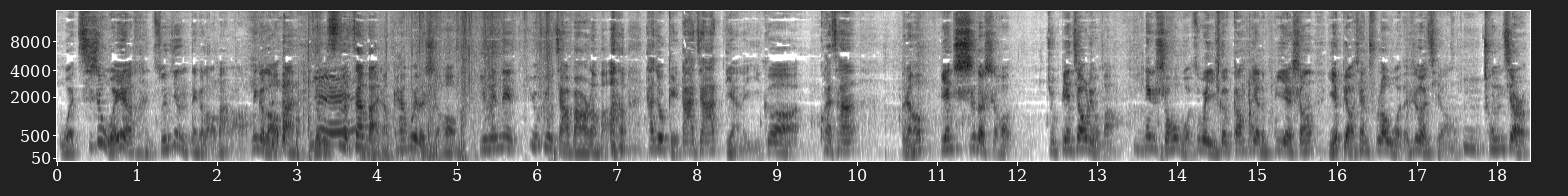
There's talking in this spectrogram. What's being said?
我其实我也很尊敬那个老板了啊。那个老板 有一次在晚上开会的时候，因为那又又加班了嘛，他就给大家点了一个快餐，然后边吃的时候。就边交流嘛。那个时候，我作为一个刚毕业的毕业生，也表现出了我的热情、嗯冲劲儿。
